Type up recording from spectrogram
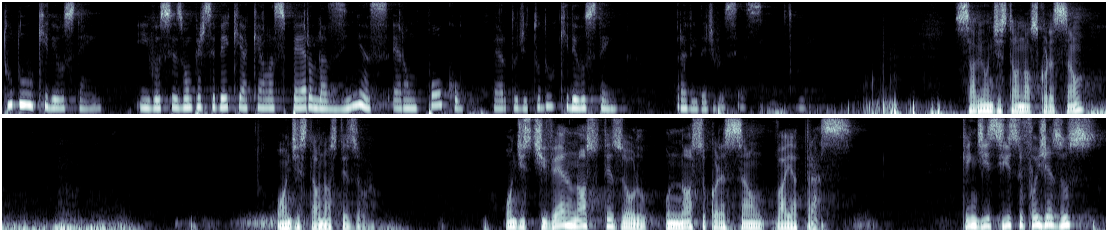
tudo o que Deus tem. E vocês vão perceber que aquelas pérolazinhas eram pouco perto de tudo o que Deus tem para a vida de vocês. Sabe onde está o nosso coração? Onde está o nosso tesouro? Onde estiver o nosso tesouro, o nosso coração vai atrás. Quem disse isso foi Jesus.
